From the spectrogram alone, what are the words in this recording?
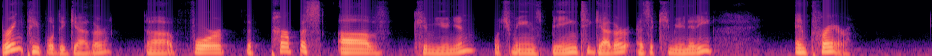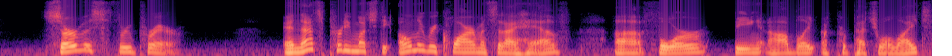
bring people together uh, for the purpose of communion, which means being together as a community, and prayer. Service through prayer. And that's pretty much the only requirements that I have uh, for being an oblate of perpetual light.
